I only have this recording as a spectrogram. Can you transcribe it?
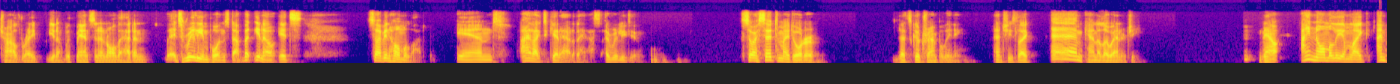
child rape, you know, with Manson and all that, and it's really important stuff. But you know, it's so I've been home a lot, and I like to get out of the house. I really do. So I said to my daughter, "Let's go trampolining," and she's like, eh, "I'm kind of low energy." Now, I normally am like, I'm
